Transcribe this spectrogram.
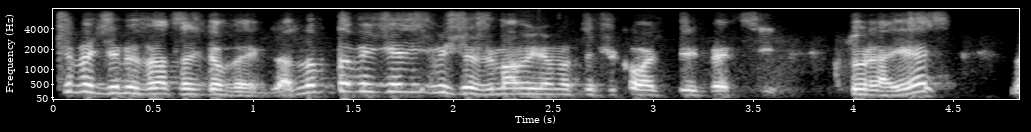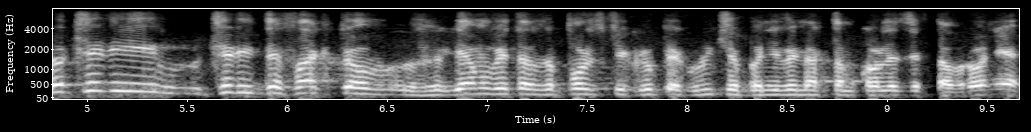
czy będziemy wracać do węgla. No dowiedzieliśmy się, że mamy ją notyfikować w tej wersji, która jest. No czyli, czyli de facto, ja mówię teraz o polskiej grupie górniczej, bo nie wiem jak tam koledzy w Tauronie,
